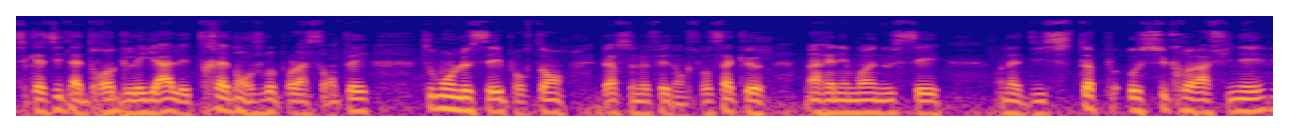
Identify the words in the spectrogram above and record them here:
c'est quasi de la drogue légale et très dangereux pour la santé. Tout le monde le sait, pourtant personne ne le fait. Donc c'est pour ça que Marine et moi, nous, c'est, on a dit stop au sucre raffiné,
